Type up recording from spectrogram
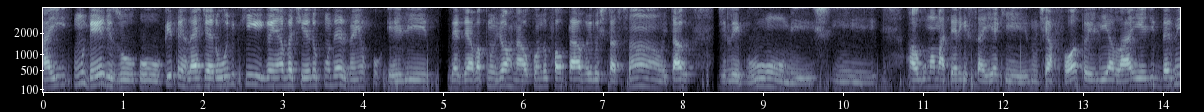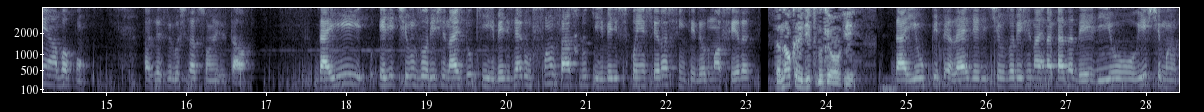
Aí, um deles, o, o Peter Laird, era o único que ganhava dinheiro com desenho, pô. Ele desenhava para um jornal. Quando faltava ilustração e tal, de legumes e alguma matéria que saía que não tinha foto, ele ia lá e ele desenhava, pô. Fazia as ilustrações e tal. Daí ele tinha os originais do Kirby. Eles eram fãs do Kirby. Eles se conheceram assim, entendeu? Numa feira. Eu não acredito no que eu ouvi. Daí o Peter Laird ele tinha os originais na casa dele. E o Eastman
